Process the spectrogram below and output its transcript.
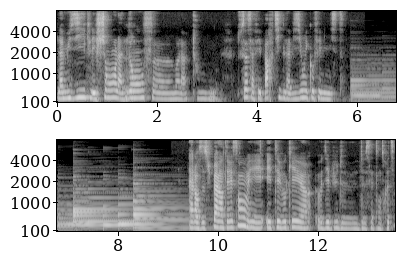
la musique, les chants, la mm. danse, euh, voilà, tout, tout ça, ça fait partie de la vision écoféministe. Alors c'est super intéressant et, est évoqué euh, au début de, de cet entretien.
